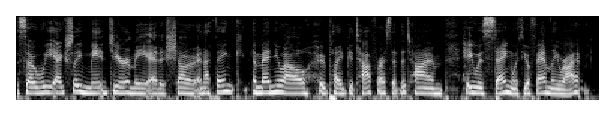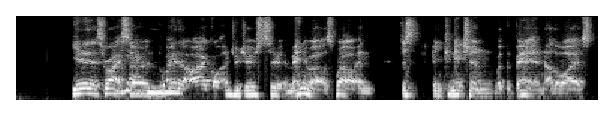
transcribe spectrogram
So we actually met Jeremy at a show, and I think Emmanuel, who played guitar for us at the time, he was staying with your family, right? Yeah, that's right. Yeah. So the way that I got introduced to Emmanuel as well, and just in connection with the band. Otherwise,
